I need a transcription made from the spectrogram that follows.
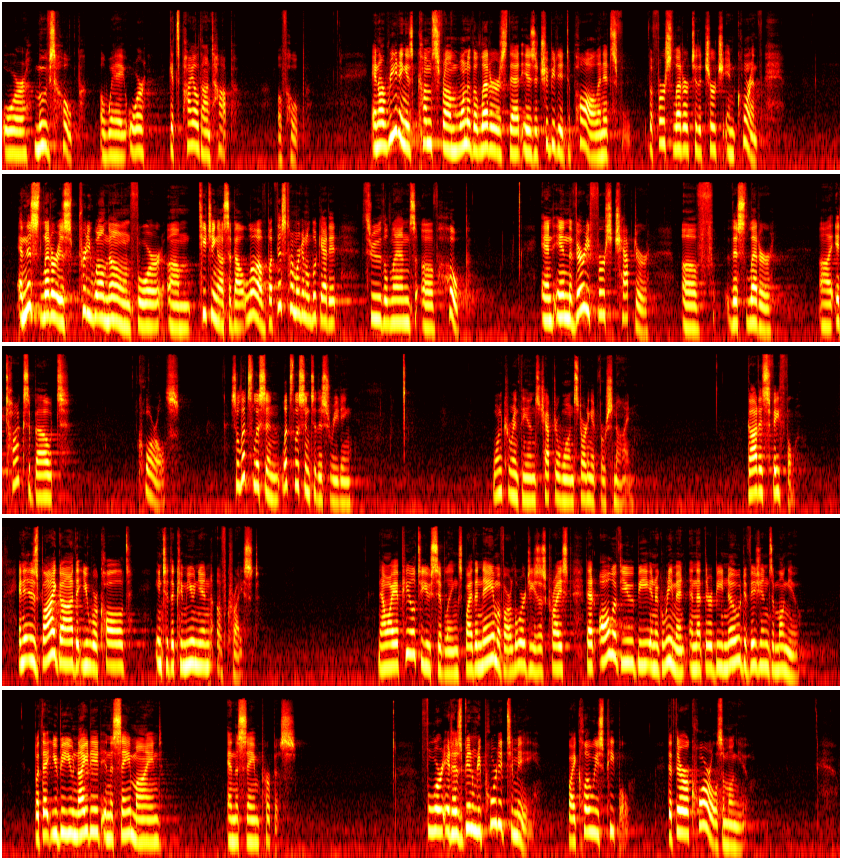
or moves hope away or gets piled on top of hope. And our reading is, comes from one of the letters that is attributed to Paul, and it's the first letter to the church in Corinth. And this letter is pretty well known for um, teaching us about love, but this time we're going to look at it through the lens of hope. And in the very first chapter of this letter, uh, it talks about quarrels. So let's listen, let's listen to this reading. 1 Corinthians chapter 1 starting at verse 9. God is faithful. And it is by God that you were called into the communion of Christ. Now I appeal to you, siblings, by the name of our Lord Jesus Christ, that all of you be in agreement and that there be no divisions among you, but that you be united in the same mind and the same purpose. For it has been reported to me by Chloe's people that there are quarrels among you.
